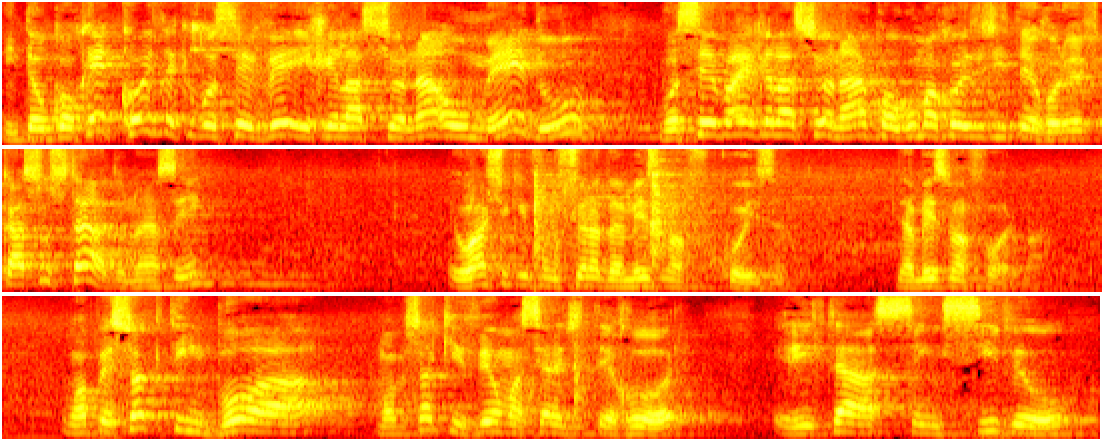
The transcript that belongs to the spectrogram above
Então, qualquer coisa que você vê e relacionar ao medo, você vai relacionar com alguma coisa de terror. Vai ficar assustado, não é assim? Eu acho que funciona da mesma coisa, da mesma forma. Uma pessoa que tem boa, uma pessoa que vê uma cena de terror, ele está sensível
